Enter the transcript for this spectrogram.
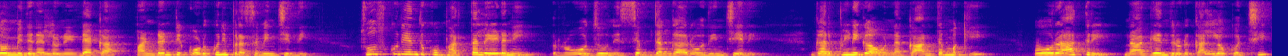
తొమ్మిది నెలలు నిండాక పండంటి కొడుకుని ప్రసవించింది. చూసుకునేందుకు భర్త లేడని రోజూ నిశ్శబ్దంగా రోధించేది. గర్భిణిగా ఉన్న కాంతమ్మకి ఓ రాత్రి నాగేంద్రుడు కల్లోకొచ్చి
